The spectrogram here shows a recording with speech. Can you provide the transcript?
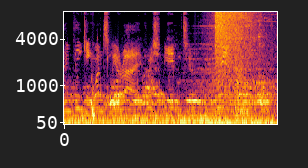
I'm thinking once we arrive, we should be able to.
